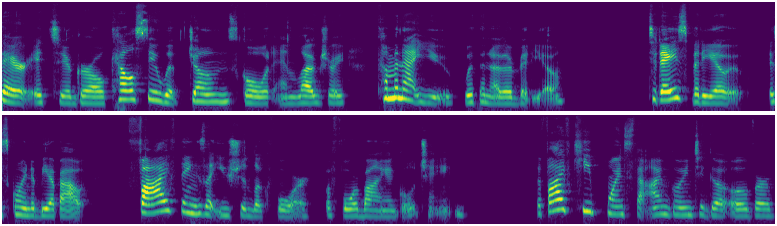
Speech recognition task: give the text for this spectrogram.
there, it's your girl Kelsey with Jones Gold and Luxury coming at you with another video. Today's video is going to be about five things that you should look for before buying a gold chain. The five key points that I'm going to go over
